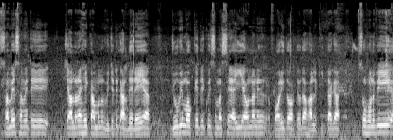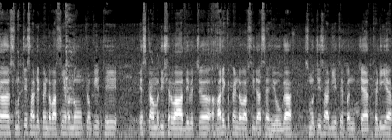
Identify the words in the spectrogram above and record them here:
ਸਮੇਂ-ਸਮੇਂ ਤੇ ਚੱਲ ਰਹੇ ਕੰਮ ਨੂੰ ਵਿਜ਼ਿਟ ਕਰਦੇ ਰਹੇ ਆ। ਜੋ ਵੀ ਮੌਕੇ ਤੇ ਕੋਈ ਸਮੱਸਿਆ ਆਈ ਆ, ਉਹਨਾਂ ਨੇ ਫੌਰੀ ਤੌਰ ਤੇ ਉਹਦਾ ਹੱਲ ਕੀਤਾਗਾ। ਸੋ ਹੁਣ ਵੀ ਸਮੁੱਚੇ ਸਾਡੇ ਪਿੰਡ ਵਾਸੀਆਂ ਵੱਲੋਂ, ਕਿਉਂਕਿ ਇੱਥੇ ਇਸ ਕੰਮ ਦੀ ਸ਼ੁਰੂਆਤ ਦੇ ਵਿੱਚ ਹਰ ਇੱਕ ਪਿੰਡ ਵਾਸੀ ਦਾ ਸਹਿਯੋਗ ਆ, ਸਮੁੱਚੀ ਸਾਡੀ ਇੱਥੇ ਪੰਚਾਇਤ ਖੜੀ ਆ।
